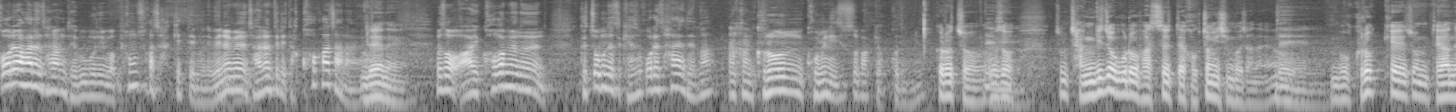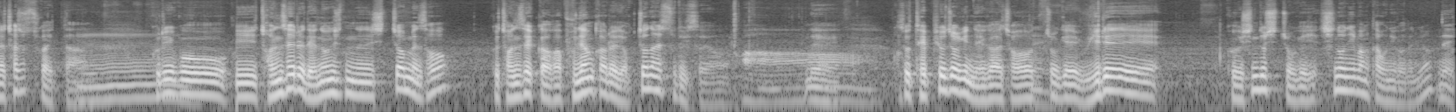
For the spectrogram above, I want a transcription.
꺼려하는 사람 대부분이 뭐 평수가 작기 때문에 왜냐면 자녀들이 다 커가잖아요. 네네. 그래서 아, 이 커가면은 그 좁은 데서 계속 오래 살아야 되나? 약간 그런 고민이 있을 수밖에 없거든요. 그렇죠. 네. 그래서 좀 장기적으로 봤을 때 걱정이신 거잖아요. 네. 뭐 그렇게 좀 대안을 찾을 수가 있다. 음. 그리고 이 전세를 내놓는 시점에서 그 전세가가 분양가를 역전할 수도 있어요. 아. 네. 그래서 대표적인 예가 저쪽에 위례 그 신도시 쪽에 신혼희망타운이거든요. 네.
